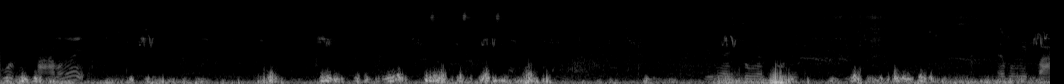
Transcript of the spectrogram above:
อู้มีป่ามาเฮ้ยมีเงินสู้เงินสู้ดิแล้วมึงมีป่า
